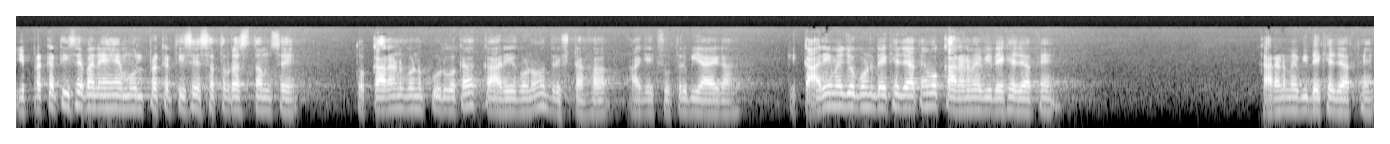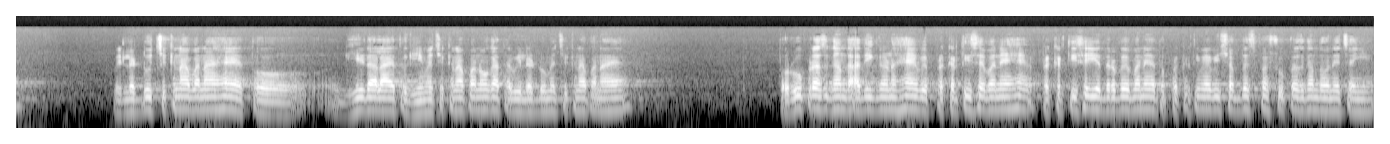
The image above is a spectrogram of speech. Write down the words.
ये प्रकृति से बने हैं, मूल प्रकृति से सत्वर स्तंभ से। तो कारण गुण पूर्व का कार्य गुणों दृष्ट। आगे एक सूत्र भी आएगा कि कार्य में जो गुण देखे जाते हैं, वो कारण में भी देखे जाते हैं। कारण में भी देखे जाते हैं। लड्डू चिकना बना है तो घी डाला है तो घी में चिकनापन होगा, तभी लड्डू में चिकनापन आया। तो रूप रसगंध आदि गण है, वे प्रकृति से बने हैं, प्रकृति से ये द्रव्य बने हैं तो प्रकृति में भी शब्द स्पष्ट रूप रसगंध होने चाहिए।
